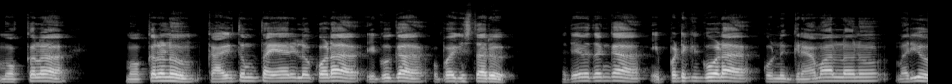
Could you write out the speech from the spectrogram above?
మొక్కల మొక్కలను కాగితం తయారీలో కూడా ఎక్కువగా ఉపయోగిస్తారు. అదేవిధంగా ఇప్పటికీ కూడా కొన్ని గ్రామాల్లోనూ మరియు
